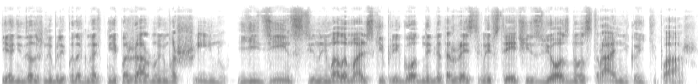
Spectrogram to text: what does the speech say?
и они должны были подогнать к ней пожарную машину, единственный, маломальски пригодный для торжественной встречи звездного странника экипаж.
